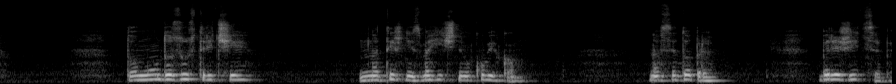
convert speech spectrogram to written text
Тому до зустрічі на тижні з магічним кубіком. На все добре. Бережіть себе.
